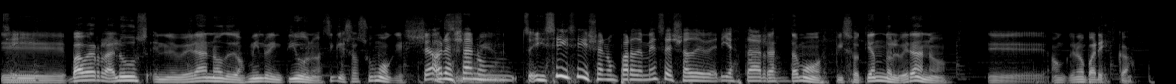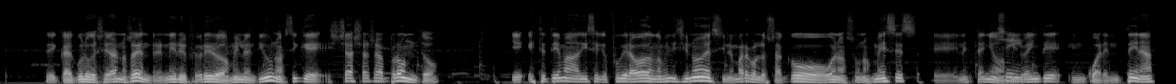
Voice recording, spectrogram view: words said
eh, va a ver la luz en el verano de 2021. Así que yo asumo que ya. Ahora ya en un, y sí, sí, ya en un par de meses ya debería estar. Ya estamos pisoteando el verano, eh, aunque no parezca. Calculo que será, no sé, entre enero y febrero de 2021, así que ya, ya, ya pronto. Eh, este tema dice que fue grabado en 2019, sin embargo lo sacó, bueno, hace unos meses, en este año Sí. 2020, en cuarentena.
